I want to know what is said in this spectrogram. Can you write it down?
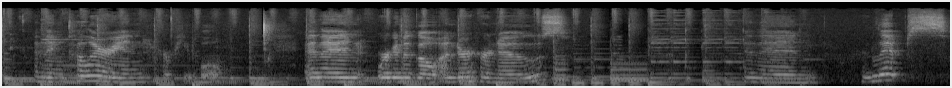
And then color in her pupil. And then we're going to go under her nose. And then her lips.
